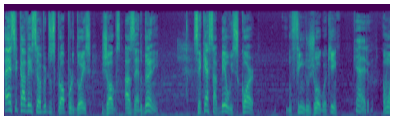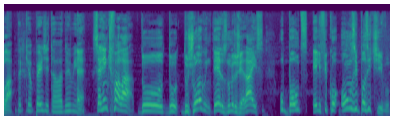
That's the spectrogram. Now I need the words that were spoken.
a SK venceu a Virtus Pro por dois jogos a zero. Dani, você quer saber o score do fim do jogo aqui? Quero. Vamos lá. Porque eu perdi, tava dormindo. É, se a gente falar do, do, do jogo inteiro, os números gerais, o Boltz, ele ficou 11 positivo.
